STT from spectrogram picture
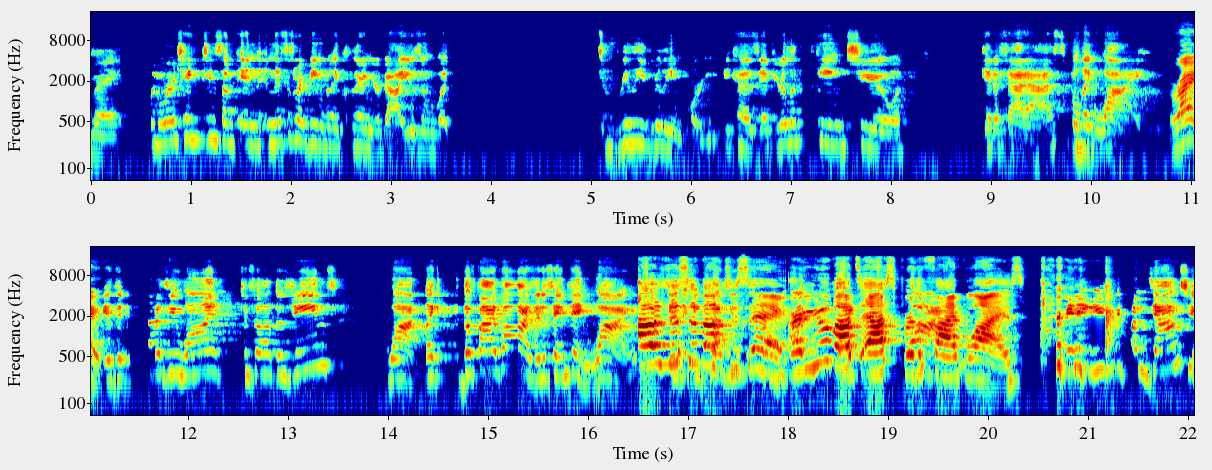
right When we're changing something, and, and this is where being really clear in your values and what it's really, really important. Because if you're looking to get a fat ass, but like why? right Is it because you want to fill out those jeans? Why? Like the five whys are the same thing. Why? i was just about to say are you about to ask for the five whys and it usually comes down to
